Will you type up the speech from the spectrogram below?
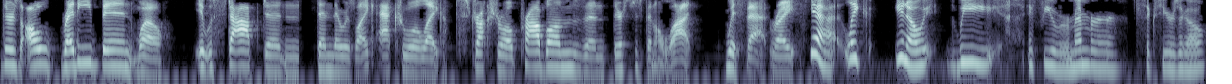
there's already been well, it was stopped and then there was like actual like structural problems and there's just been a lot with that, right? Yeah, like, you know, we, if you remember six years ago,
